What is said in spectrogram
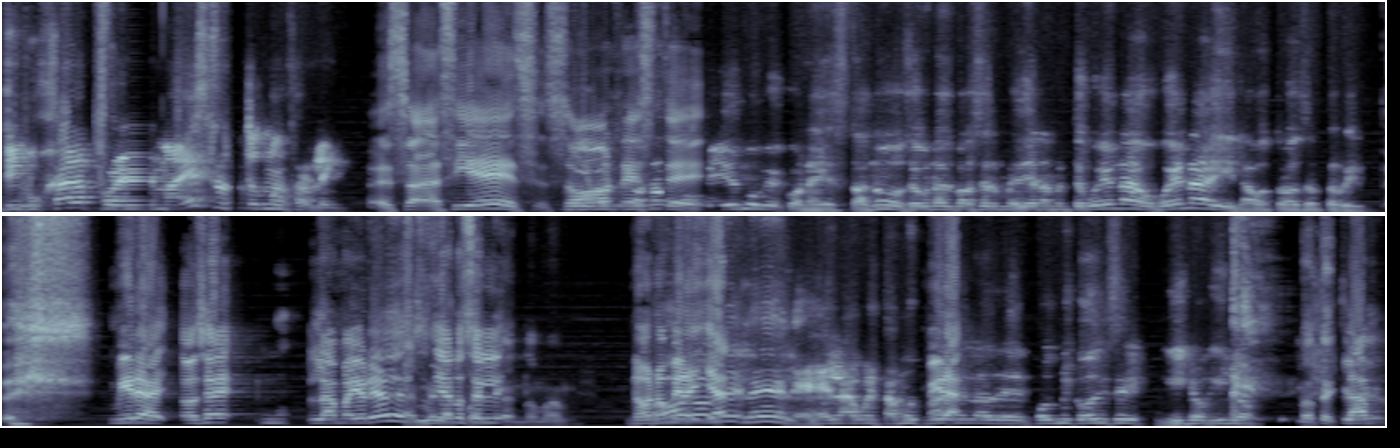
Dibujada por el maestro Todd McFarlane. Es- así es, son Y va a pasar este... lo mismo que con esta, ¿no? O sea, una va a ser medianamente buena o buena y la otra va a ser terrible. Mira, o sea, la mayoría de estos ya los he... le- cuentan, no. No, no, mira, ya... Lee, lee, léela, güey, está muy Mira. padre la de Cosmic Odyssey, guiño, guiño. No te La- creo.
